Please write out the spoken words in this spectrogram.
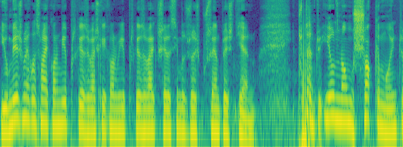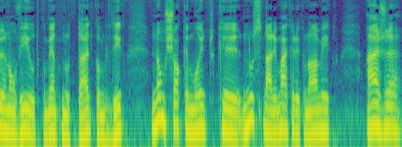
E o mesmo em relação à economia portuguesa. Eu acho que a economia portuguesa vai crescer acima dos 2% este ano. E, portanto, eu não me choca muito, eu não vi o documento no detalhe, como lhe digo, não me choca muito que no cenário macroeconómico haja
